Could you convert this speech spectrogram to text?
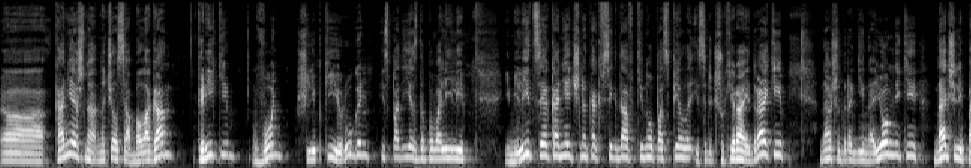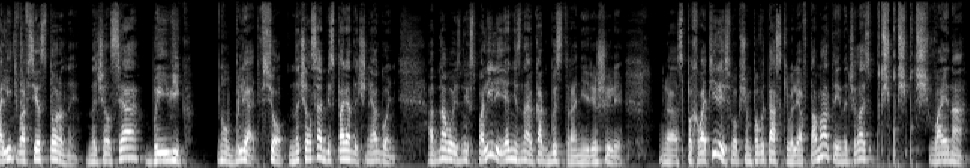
А, Конечно, начался балаган, крики, вонь, шлепки и ругань из подъезда повалили. И милиция, конечно, как всегда в кино поспела, и среди шухера и драки наши дорогие наемники начали палить во все стороны. Начался боевик. Ну, блядь, все, начался беспорядочный огонь. Одного из них спалили, я не знаю, как быстро они решили. э, Спохватились, в общем, повытаскивали автоматы, и началась война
